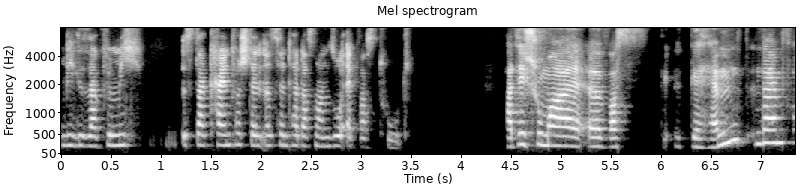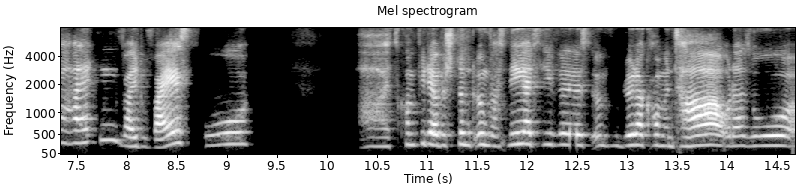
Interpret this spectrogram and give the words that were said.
wie gesagt, für mich ist da kein Verständnis hinter, dass man so etwas tut. Hat dich schon mal äh, was gehemmt in deinem Verhalten, weil du weißt, oh, oh, jetzt kommt wieder bestimmt irgendwas Negatives, irgendein blöder Kommentar oder so,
